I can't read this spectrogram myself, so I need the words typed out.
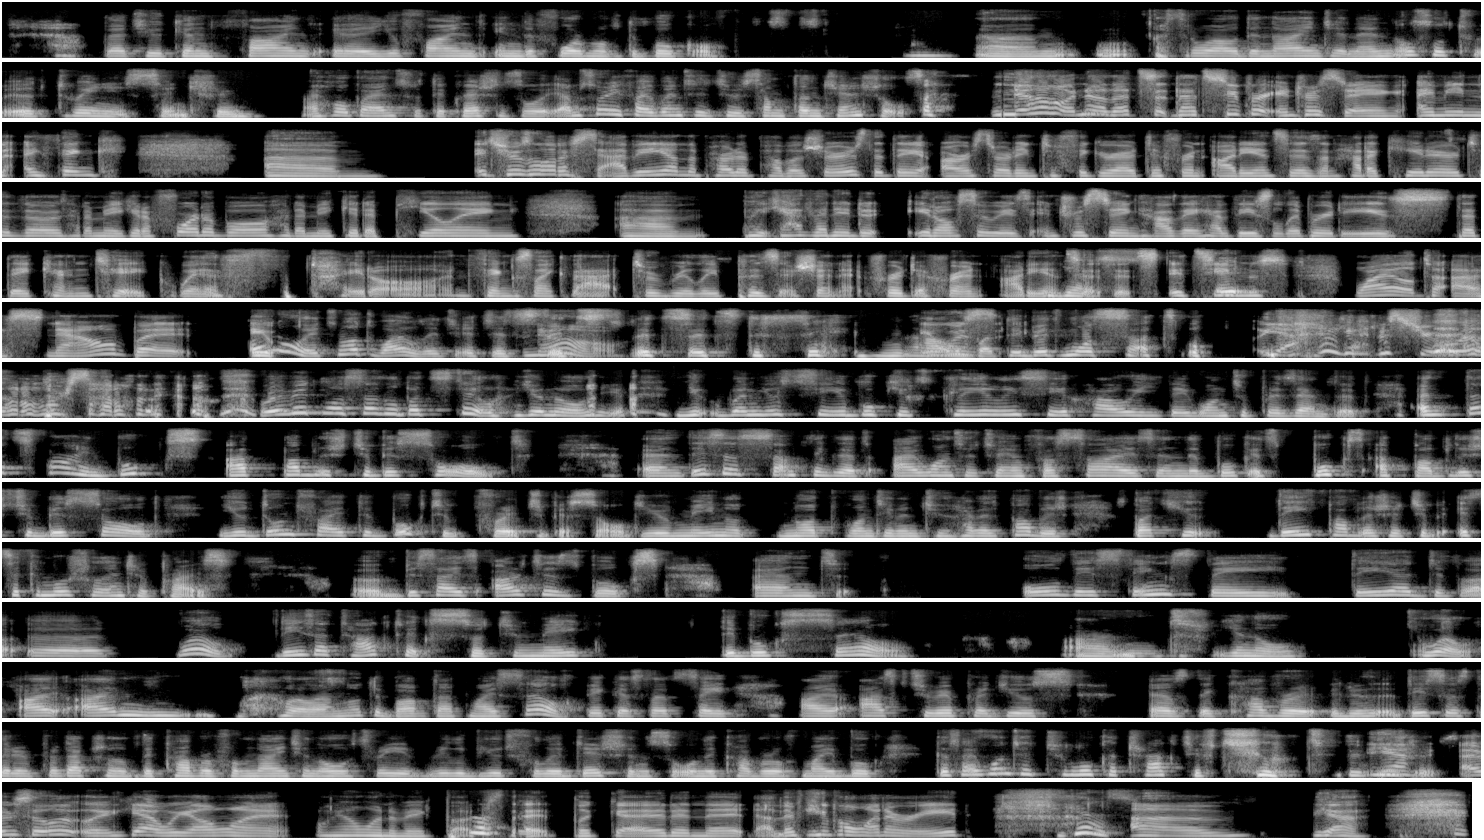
that you can find uh, you find in the form of the book of um, throughout the 19th and also 20th uh, century. I hope I answered the question. So I'm sorry if I went into some tangentials. no, no, that's that's super interesting. I mean, I think um, it shows a lot of savvy on the part of publishers that they are starting to figure out different audiences and how to cater to those, how to make it affordable, how to make it appealing. Um, but yeah, then it it also is interesting how they have these liberties that they can take with title and things like that to really position it for different audiences. Yes. It's it seems it, wild to us now, but it, oh, no, it's not wild. It, it, it's no. it's it's it's the same now, was, but a bit more subtle. Yeah, yeah, it's true. We're a little more subtle now. We're a bit more subtle, but still, you know, you, you, when you see a book, you clearly see how they want to present it, and that's fine. Books are published to be sold. And this is something that I wanted to emphasize in the book. It's books are published to be sold. You don't write a book to, for it to be sold. You may not not want even to have it published, but you they publish it to. Be, it's a commercial enterprise. Uh, besides artist books and all these things they they are uh, well these are tactics so to make the books sell. And you know well i i'm well i'm not above that myself because let's say i ask to reproduce as the cover this is the reproduction of the cover from 1903 really beautiful edition. So on the cover of my book because i wanted to look attractive to, to the yeah readers. absolutely. Yeah we all want we all want to make books that look good and that other people want to read. Yes. Um yeah.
